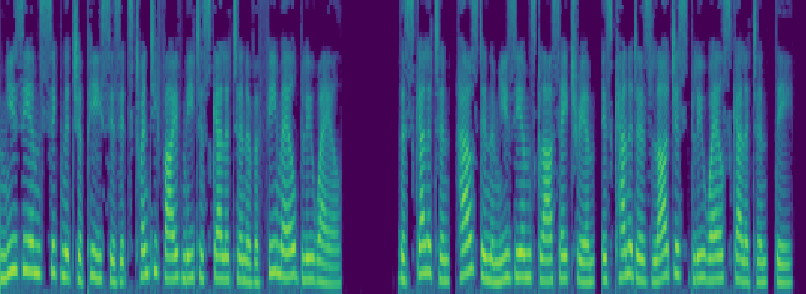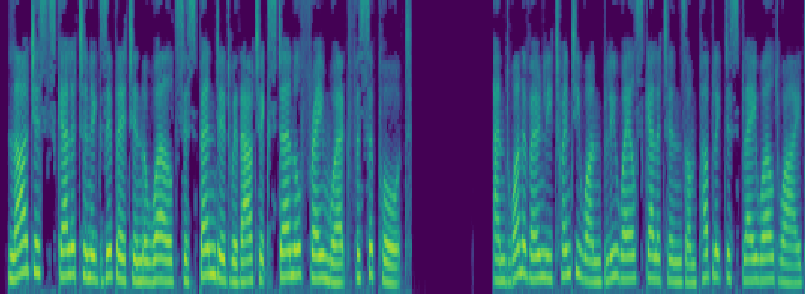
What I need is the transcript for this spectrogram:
museum's signature piece is its 25-meter skeleton of a female blue whale. The skeleton, housed in the museum's glass atrium, is Canada's largest blue whale skeleton, the largest skeleton exhibit in the world suspended without external framework for support, and one of only 21 blue whale skeletons on public display worldwide.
